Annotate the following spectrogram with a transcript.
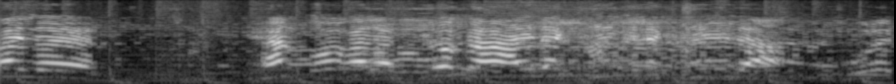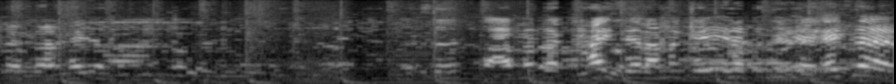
খাইলেন হ্যাঁ তো খাইলেন কিলো খাইলে খাইছেন?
